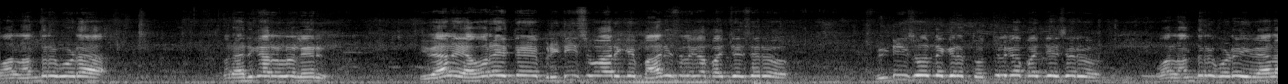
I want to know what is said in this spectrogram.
వాళ్ళందరూ కూడా మరి అధికారంలో లేరు. ఈవేళ ఎవరైతే బ్రిటిష్ వారికి బానిసలుగా పనిచేశారో బ్రిటిష్ వాళ్ళ దగ్గర తొత్తులుగా పనిచేశారు వాళ్ళందరూ కూడా ఈవేళ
